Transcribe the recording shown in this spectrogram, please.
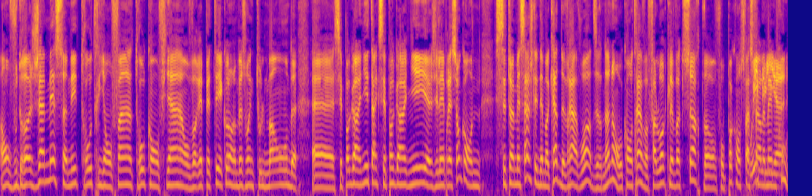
on voudra jamais sonner trop triomphant, trop confiant. On va répéter, écoute, on a besoin de tout le monde. Euh, c'est pas gagné tant que c'est pas gagné. Euh, J'ai l'impression qu'on, c'est un message que les démocrates devraient avoir, dire non, non, au contraire, va falloir que le vote sorte. Va, faut pas qu'on se fasse Oui, faire le même euh, coup.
